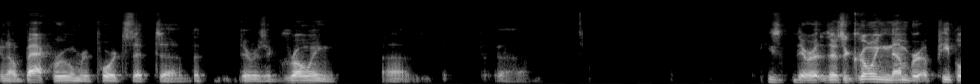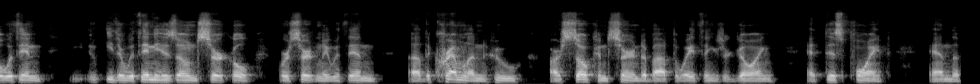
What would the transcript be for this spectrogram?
you know backroom reports that uh, that there is a growing uh, uh, he's there there's a growing number of people within either within his own circle or certainly within uh, the Kremlin who are so concerned about the way things are going at this point. And the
